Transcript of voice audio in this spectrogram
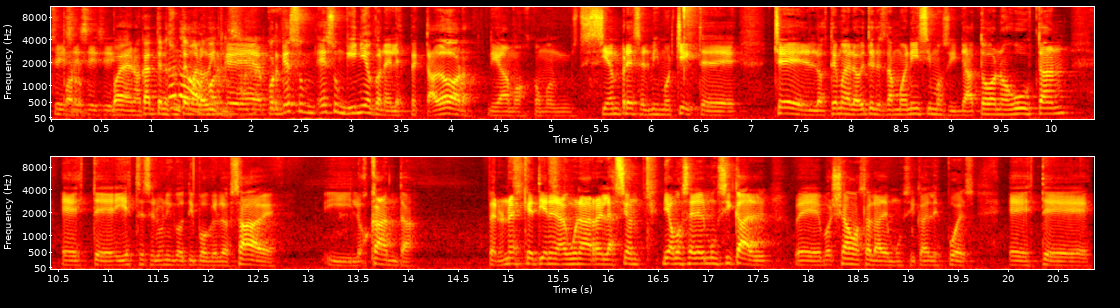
Sí, por- sí, sí. Bueno, acá tenés No, un no, tema los porque, Beatles. porque es un, es un guiño con el espectador, digamos, como un- siempre es el mismo chiste de, che, los temas de los Beatles están buenísimos y a todos nos gustan, este, y este es el único tipo que lo sabe y los canta. Pero no es que tienen alguna relación, digamos, en el musical, eh, pues ya vamos a hablar de musical después, este,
